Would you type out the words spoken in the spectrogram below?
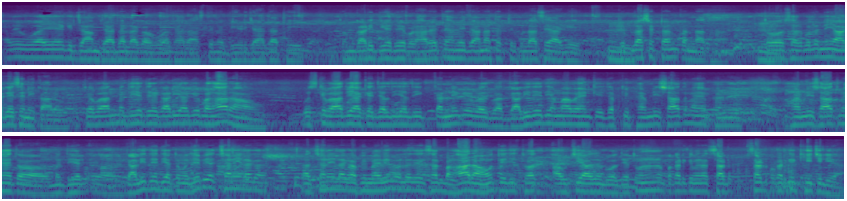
अरे हुआ यह है कि जाम ज़्यादा लगा हुआ था रास्ते में भीड़ ज़्यादा थी तो हम गाड़ी धीरे धीरे बढ़ा रहे थे हमें जाना था त्रिपुला से आगे त्रिपुला से टर्न करना था तो सर बोले नहीं आगे से निकालो। उसके बाद मैं धीरे धीरे गाड़ी आगे बढ़ा रहा हूँ। उसके बाद भी आके जल्दी जल्दी करने के बाद गाली दे दिया माँ बहन की जबकि फैमिली साथ में है फैमिली फैमिली साथ में है तो मैं धीरे गाली दे दिया तो मुझे भी अच्छा नहीं लगा। अच्छा नहीं लगा फिर मैं भी बोला सर बढ़ा रहा हूँ तेज़ी थोड़ा ऊँची आवाज़ में बोल दिया। तो उन्होंने पकड़ के मेरा शर्ट शर्ट पकड़ के खींच लिया।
